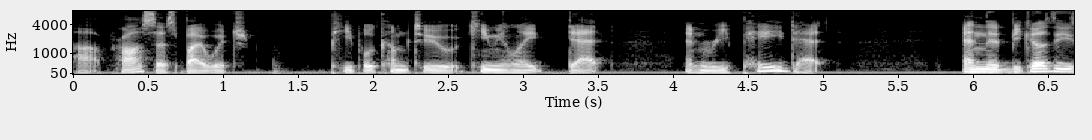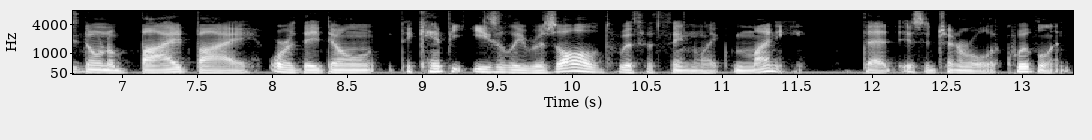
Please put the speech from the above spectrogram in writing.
uh, process by which people come to accumulate debt and repay debt. And that because these don't abide by, or they don't, they can't be easily resolved with a thing like money that is a general equivalent.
